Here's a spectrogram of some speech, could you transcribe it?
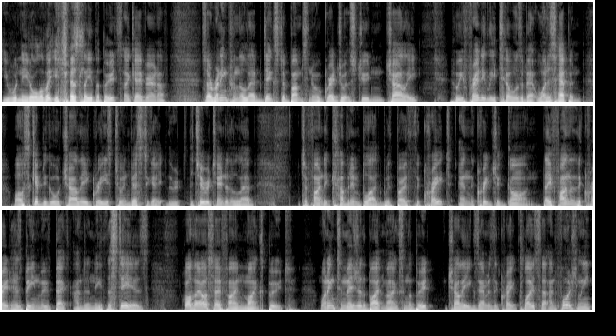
you wouldn't eat all of it. You just leave the boots. Okay, fair enough. So, running from the lab, Dexter bumps into a graduate student, Charlie, who he frantically tells about what has happened. While skeptical, Charlie agrees to investigate. The, the two return to the lab to find it covered in blood, with both the crate and the creature gone. They find that the crate has been moved back underneath the stairs, while they also find Mike's boot. Wanting to measure the bite marks on the boot, Charlie examines the crate closer. Unfortunately,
